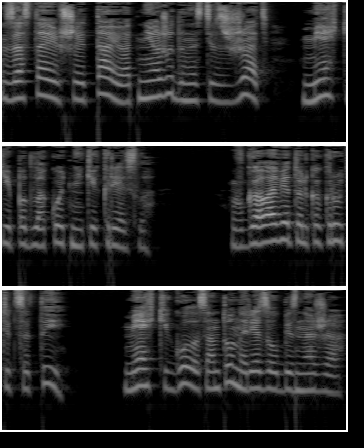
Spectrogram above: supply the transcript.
заставившие Таю от неожиданности сжать мягкие подлокотники кресла. В голове только крутится ты. Мягкий голос Антона резал без ножа.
